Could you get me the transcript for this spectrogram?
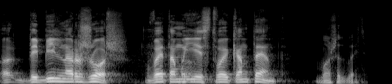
э, дебильно ржешь. В этом ну, и есть твой контент. Может быть.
